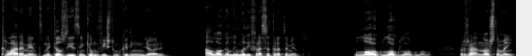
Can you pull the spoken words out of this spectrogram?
claramente, naqueles dias em que eu me visto um bocadinho melhor, há logo ali uma diferença de tratamento. Logo, logo, logo, logo. Para já, nós também,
